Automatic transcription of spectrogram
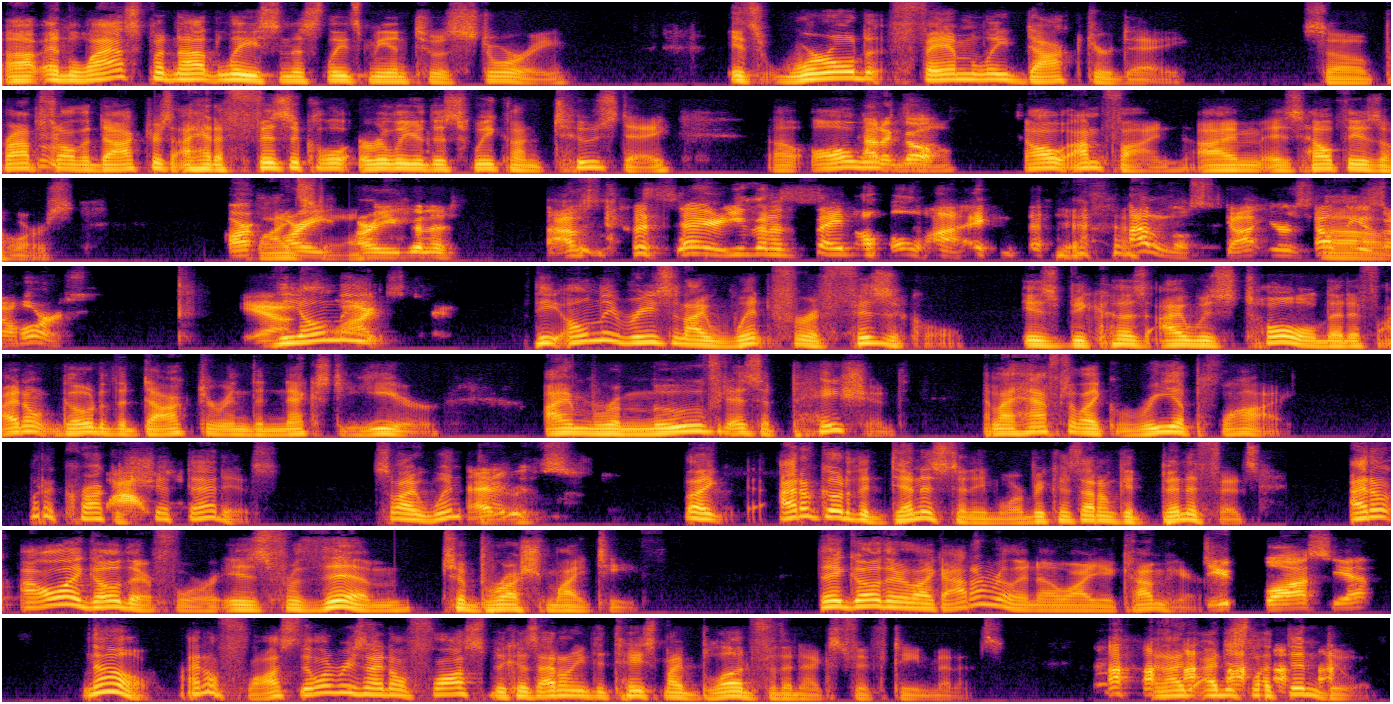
Uh, and last but not least, and this leads me into a story, it's World Family Doctor Day. So, props Hmm. to all the doctors. I had a physical earlier this week on Tuesday. Uh, all How'd it go? well. Oh, I'm fine. I'm as healthy as a horse. Are, are you are you gonna? I was gonna say, are you gonna say the whole line? Yeah. I don't know, Scott. You're as healthy as Uh, a horse. Yeah. the only- the only reason I went for a physical is because I was told that if I don't go to the doctor in the next year, I'm removed as a patient and I have to like reapply. What a crock Wow. of shit that is. So I went there. is. Like I don't go to the dentist anymore because I don't get benefits. I don't all I go there for is for them to brush my teeth. They go there like I don't really know why you come here. Do you floss yet? No, I don't floss. The only reason I don't floss is because I don't need to taste my blood for the next 15 minutes. And I, I just let them do it.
